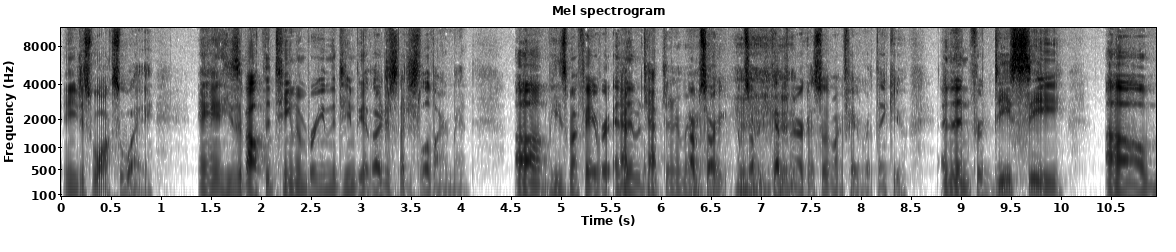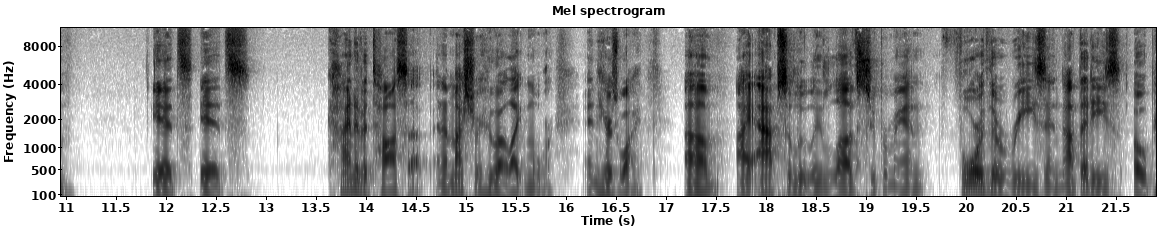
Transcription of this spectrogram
and he just walks away. And he's about the team and bringing the team together. I just, I just love Iron Man. Um, he's my favorite. And Cap- then Captain America. I'm sorry, I'm sorry, Captain America is my favorite. Thank you. And then for DC, um, it's it's kind of a toss up, and I'm not sure who I like more. And here's why. Um, I absolutely love Superman for the reason, not that he's OP,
